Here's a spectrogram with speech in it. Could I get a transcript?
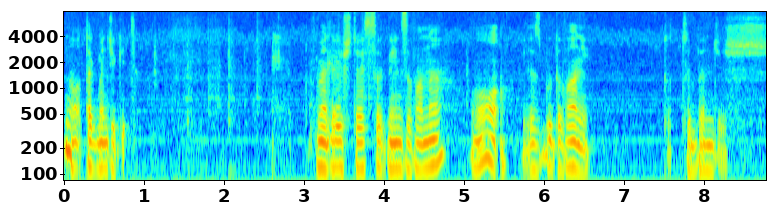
No, tak będzie git. W miarę już to jest zorganizowane. O, ile zbudowani. To ty będziesz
